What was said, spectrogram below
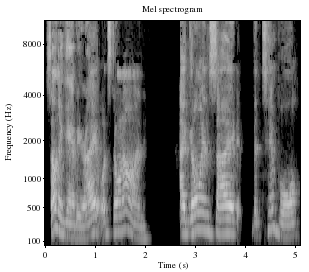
something can't be right. What's going on? I go inside the temple,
